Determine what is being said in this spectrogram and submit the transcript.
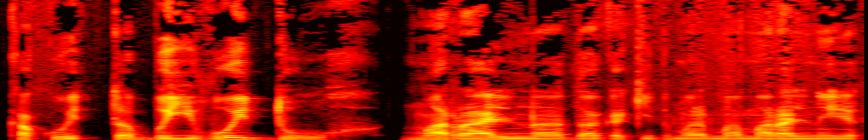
какой-то боевой дух, морально, да, какие-то моральные,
